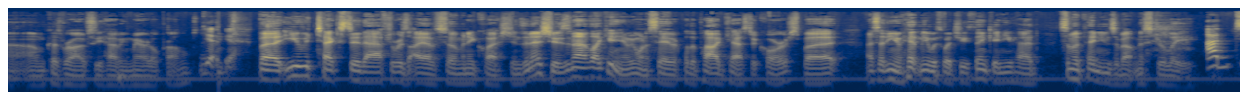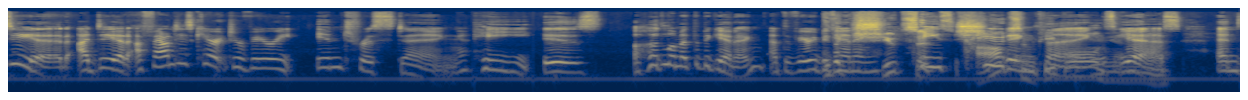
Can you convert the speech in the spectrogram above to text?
Um, because we're obviously having marital problems. Yeah, yeah. But you texted afterwards, I have so many questions and issues. And I'm like, you know, we want to save it for the podcast, of course. But I said, you know, hit me with what you think. And you had some opinions about Mr. Lee. I did. I did. I found his character very interesting. He is a hoodlum at the beginning, at the very He, like, beginning. shoots at He's cops shooting and people, things. yeah. Yes. And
